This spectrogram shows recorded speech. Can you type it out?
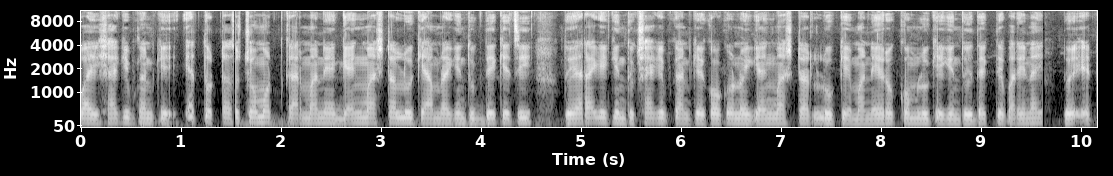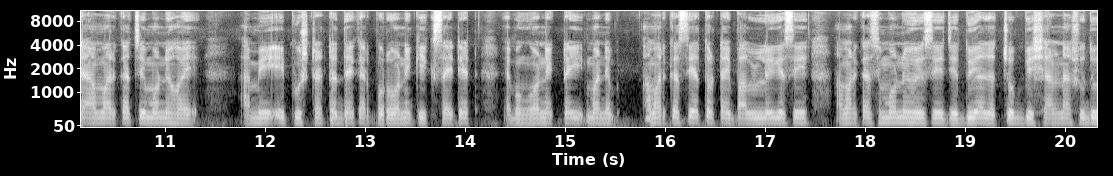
ভাই শাকিব খানকে এতটা চমৎকার মানে গ্যাং মাস্টার লুকে আমরা কিন্তু দেখেছি। তো এর আগে কিন্তু শাকিব খানকে কখনোই গ্যাং মাস্টার লুকে মানে এরকম লুকে কিন্তু দেখতে পারি নাই। তো এটা আমার কাছে মনে হয়, আমি এই পোস্টারটা দেখার পর অনেক এক্সাইটেড এবং অনেকটাই মানে আমার কাছে এতটাই ভালো লেগেছে। আমার কাছে মনে হয়েছে যে দুই চব্বিশ সাল না শুধু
